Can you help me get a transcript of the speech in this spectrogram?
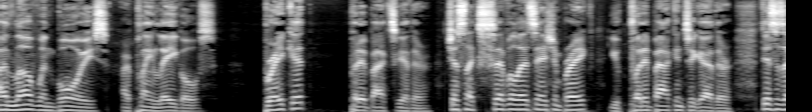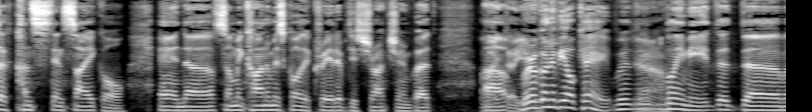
I love when boys are playing Legos. Break it, put it back together. Just like civilization break, you put it back in together. This is a constant cycle, and uh, some economists call it creative destruction. But I like uh, we're going to be okay. We- Yeah. Believe me, the, the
